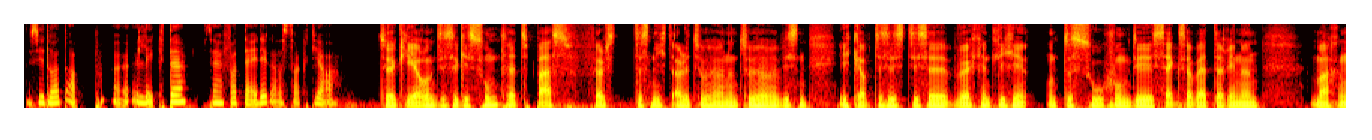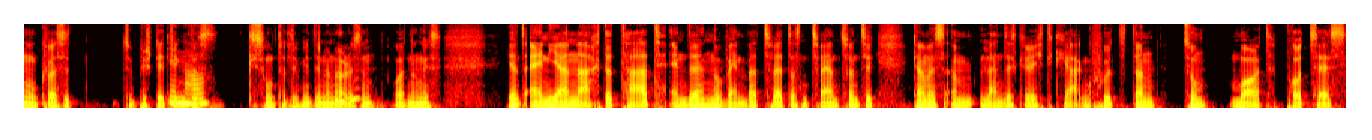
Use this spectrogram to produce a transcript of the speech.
sie dort ablegte, sein Verteidiger sagt ja. Zur Erklärung dieser Gesundheitspass, falls das nicht alle Zuhörerinnen und Zuhörer wissen, ich glaube, das ist diese wöchentliche Untersuchung, die Sexarbeiterinnen machen, um quasi zu bestätigen, genau. dass gesundheitlich mit ihnen mhm. alles in Ordnung ist. Ja, und ein Jahr nach der Tat, Ende November 2022, kam es am Landesgericht Klagenfurt dann zum Mordprozess.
